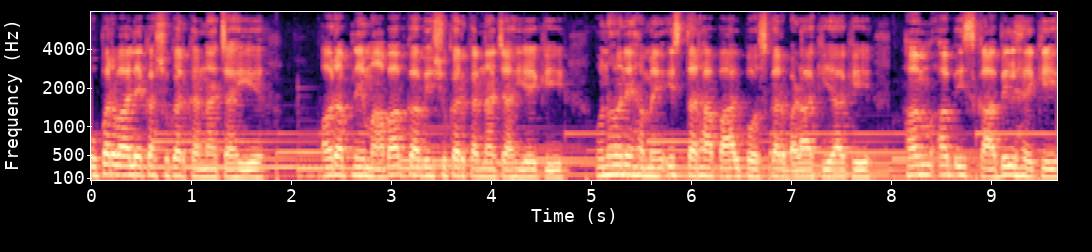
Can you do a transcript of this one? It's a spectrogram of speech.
ऊपर वाले का शुक्र करना चाहिए और अपने माँ बाप का भी शुक्र करना चाहिए कि उन्होंने हमें इस तरह पाल पोस कर बड़ा किया कि हम अब इस काबिल है कि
